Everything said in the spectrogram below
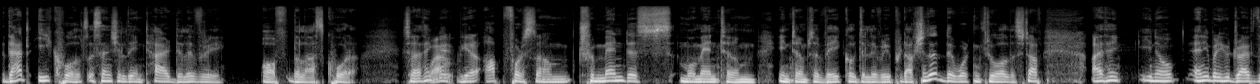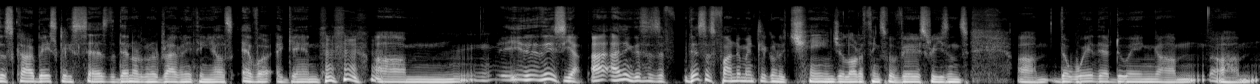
that equals essentially the entire delivery of the last quarter. So I think Wow. we, are up for some tremendous momentum in terms of vehicle delivery production. They're- They're working through all the stuff. I think you know anybody who drives this car basically says that they're not going to drive anything else ever again. um, this, yeah, I, I think this is a, this is fundamentally going to change a lot of things for various reasons. Um, the way they're doing um, um,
